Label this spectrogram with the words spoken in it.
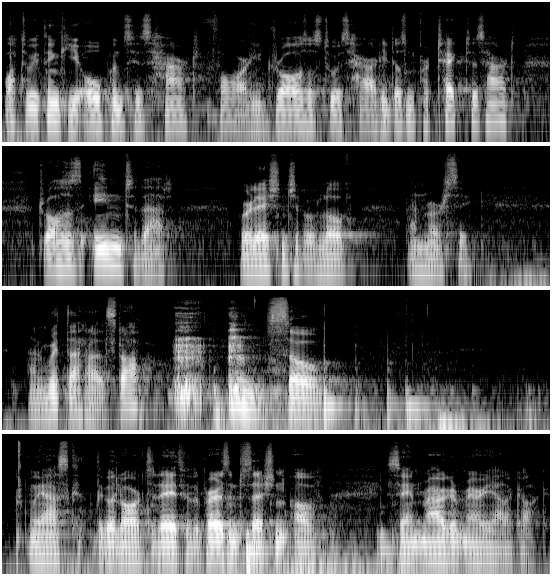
What do we think He opens His heart for? He draws us to His heart. He doesn't protect His heart, draws us into that relationship of love and mercy. And with that, I'll stop. so, we ask the good Lord today, through the prayers and intercession of St. Margaret Mary Alacoque,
